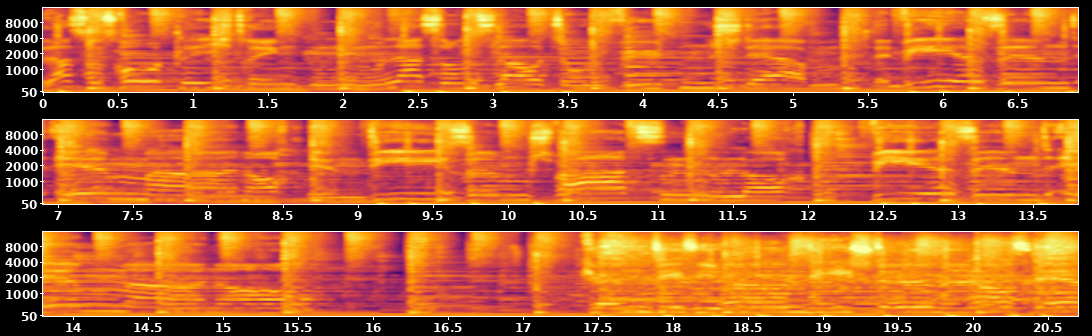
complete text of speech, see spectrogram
Lass uns Rotlicht trinken, lass uns laut und wütend sterben, denn wir sind immer noch in diesem schwarzen Loch. Wir sind immer noch. Könnt ihr sie hören, die Stimmen aus der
